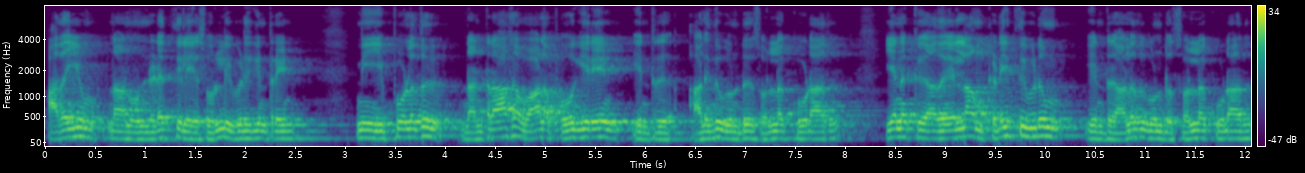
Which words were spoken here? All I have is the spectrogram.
அதையும் நான் உன்னிடத்திலே சொல்லி விடுகின்றேன். நீ இப்பொழுது நன்றாக வாழப் போகிறேன் என்று அழுது கொண்டு சொல்லக்கூடாது. எனக்கு அதையெல்லாம் கிடைத்துவிடும் என்று அழுது கொண்டு சொல்லக்கூடாது.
